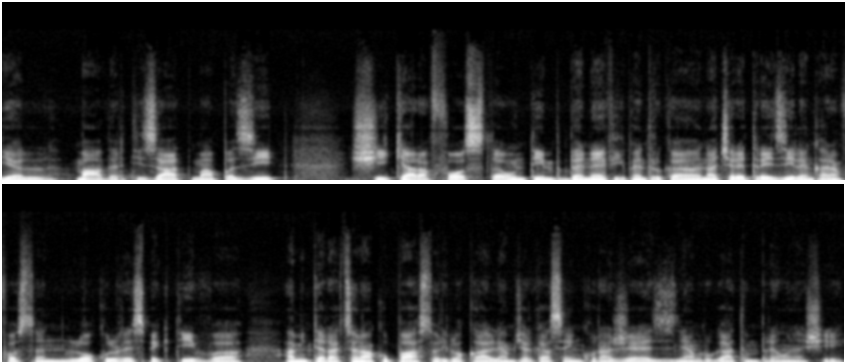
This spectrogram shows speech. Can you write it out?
El m-a avertizat, m-a păzit și chiar a fost uh, un timp benefic pentru că în acele trei zile în care am fost în locul respectiv uh, am interacționat cu pastorii locali, am încercat să încurajez, ne-am rugat împreună și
